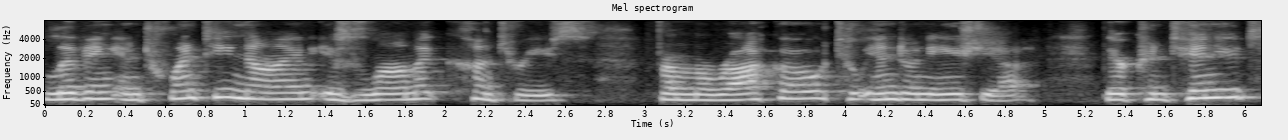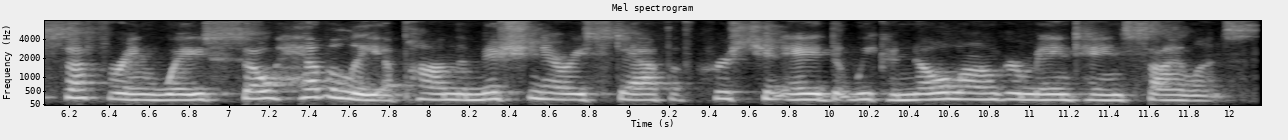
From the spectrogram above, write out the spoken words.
living in 29 Islamic countries from Morocco to Indonesia. Their continued suffering weighs so heavily upon the missionary staff of Christian Aid that we can no longer maintain silence.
